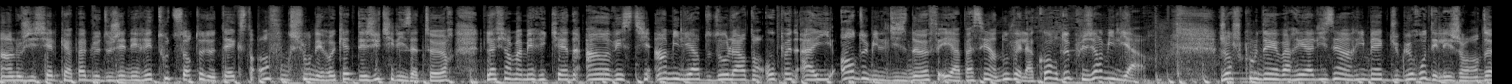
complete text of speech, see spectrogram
un logiciel capable de générer toutes sortes de textes en fonction des requêtes des utilisateurs. La firme américaine a investi un milliard de dollars dans OpenAI en 2019 et a passé un nouvel accord de plusieurs milliards. Georges Clooney va réaliser un remake du Bureau des légendes.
